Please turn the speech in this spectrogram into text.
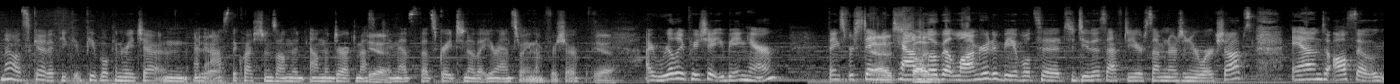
No, it's good if you if people can reach out and, and Yeah. ask the questions on the on the direct messaging. Yeah. That's that's great to know that you're answering them for sure. Yeah. I really appreciate you being here. Thanks for staying Yeah, in town a little bit longer to be able to, to do this after your seminars and your workshops. And also,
